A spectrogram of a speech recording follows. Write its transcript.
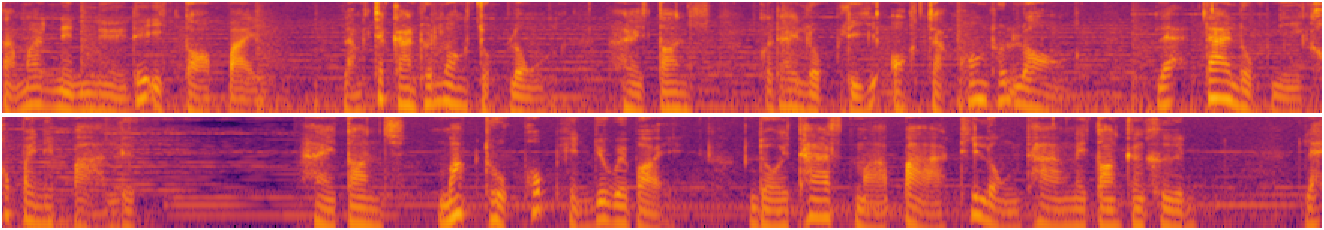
สามารถเหน็ดเหนื่อยได้อีกต่อไป หลังจากการทดลองจบลงไฮตันก็ได้หลบหลีออกจากห้องทดลอง และได้หลบหนีเข้าไปในป่าลึกไฮตันมักถูกพบเห็นอยู่บ่อยๆ โดยทาสหมาป่าที่หลงทางในตอนกลางคืน และ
